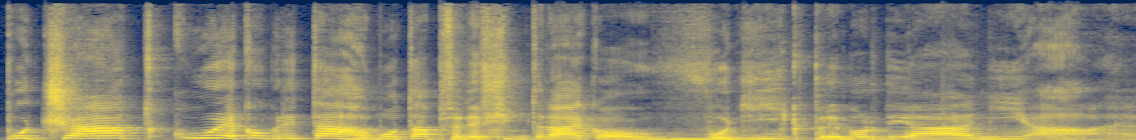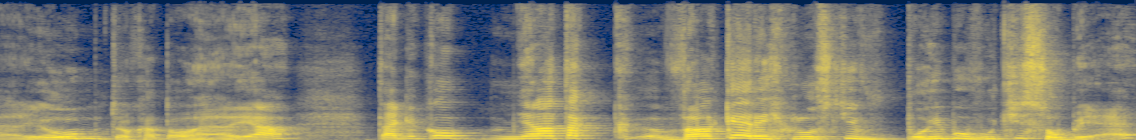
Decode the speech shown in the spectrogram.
počátku, jako kdy ta hmota, především teda jako vodík primordiální a helium, trocha toho helia, tak jako měla tak velké rychlosti v pohybu vůči sobě,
